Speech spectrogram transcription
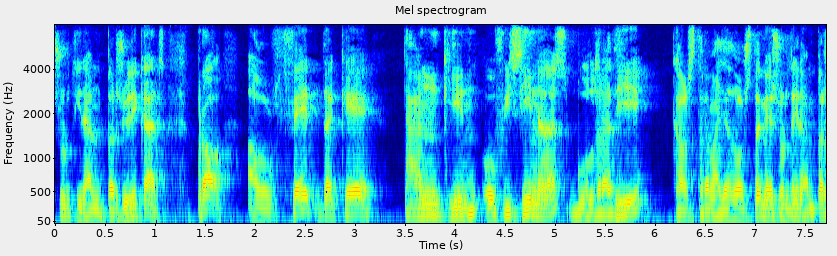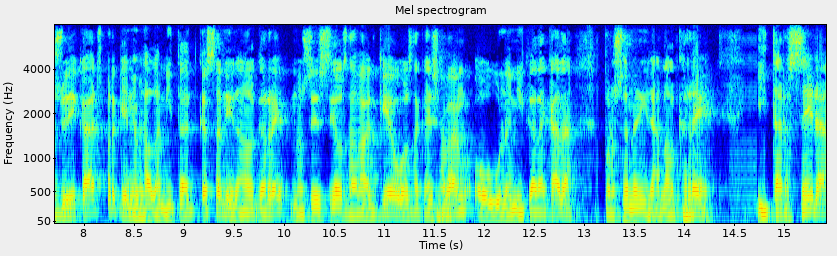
sortiran perjudicats. Però el fet de que tanquin oficines voldrà dir que els treballadors també sortiran perjudicats perquè n'hi haurà la meitat que s'aniran al carrer. No sé si els de Bankia o els de CaixaBank o una mica de cada, però se n'aniran al carrer. I tercera,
